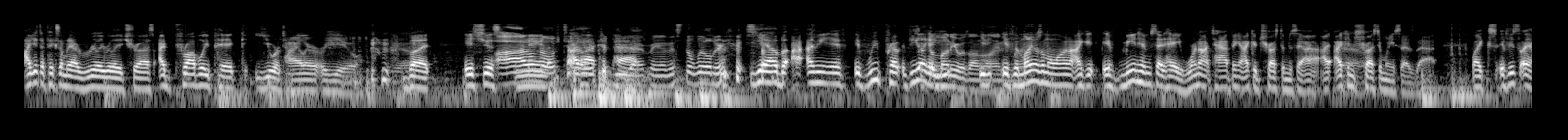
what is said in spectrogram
I get to pick somebody I really really trust. I'd probably pick you or Tyler or you, Yeah. but it's just I don't man, know if I'd Tyler have to could do that, man. It's the wilderness. Yeah, but I, I mean, if if we prep, if you like the a- money was on the if, line, if the money was on the line, I could. If me and him said, "Hey, we're not tapping," I could trust him to say, "I, I, I can Yeah. trust him when he says that." Like if it's like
